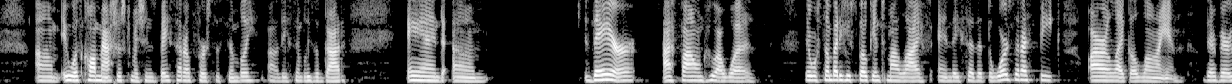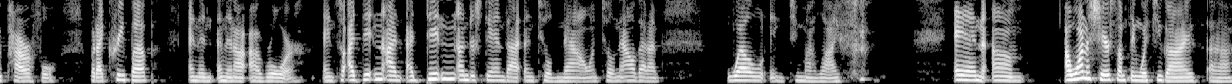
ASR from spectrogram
Um, it was called Master's Commission. It's based out of First Assembly, uh, the Assemblies of God. And um, there, I found who I was. There was somebody who spoke into my life, and they said that the words that I speak are like a lion. They're very powerful, but I creep up and then and then I, I roar. And so I didn't I, I didn't understand that until now, until now that I'm well into my life. and um I want to share something with you guys. Uh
